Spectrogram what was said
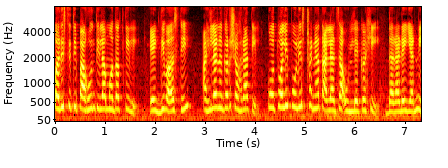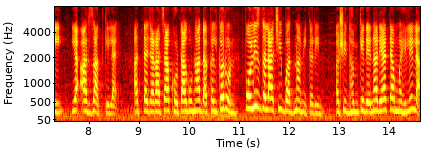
परिस्थिती पाहून तिला मदत केली. एक दिवस ती अहिल्यानगर शहरातील कोतवाली पोलीस ठाण्यात आल्याचा उल्लेखही दराडे यांनी या अर्जात केलाय. अत्याचाराचा खोटा गुन्हा दाखल करून पोलीस दलाची बदनामी करीन अशी धमकी देणाऱ्या त्या महिलेला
